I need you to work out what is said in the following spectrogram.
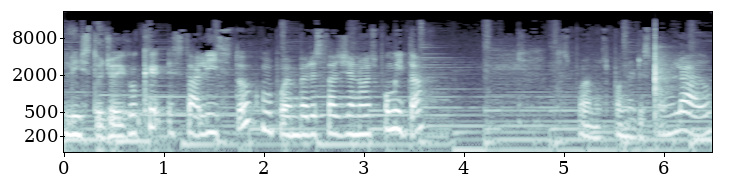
Listo, yo digo que está listo. Como pueden ver está lleno de espumita. Entonces podemos poner esto a un lado.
